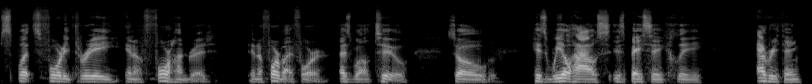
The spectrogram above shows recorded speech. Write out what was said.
splits 43 in a 400 in a 4x4 as well too. So mm-hmm. his wheelhouse is basically everything.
